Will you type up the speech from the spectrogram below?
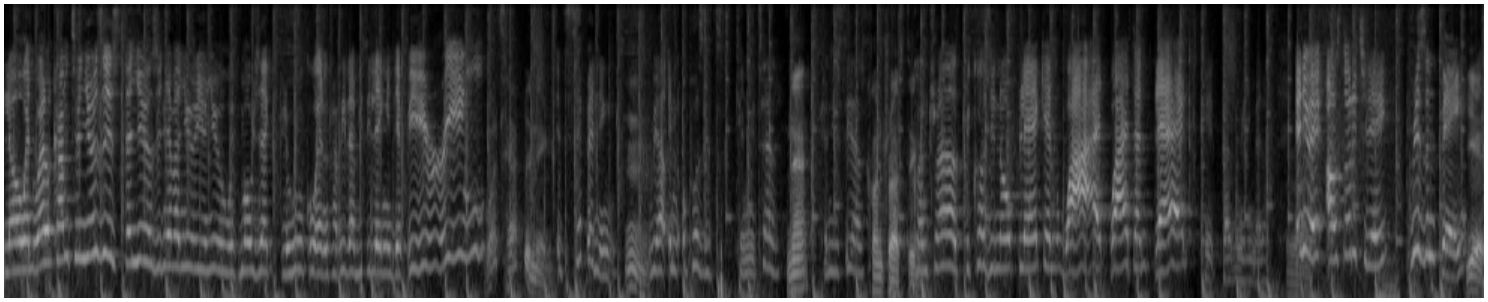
Hello and welcome to NewsISH, the news you never knew you knew with Mojek Luhuku and Farida Bisileng in the appearing. What's happening? It's happening. Hmm. We are in opposites. Can you tell? Nah, Can you see us? contrasting. Contrast because you know black and white, white and black. Okay, it doesn't really matter. Anyway, our story today: Prison Bae Yes.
